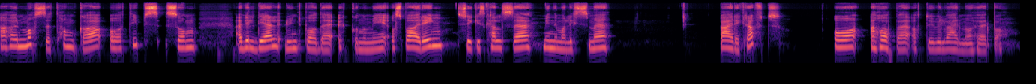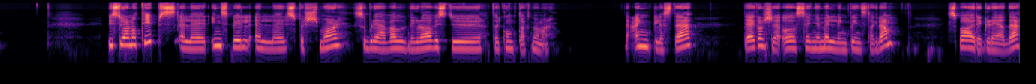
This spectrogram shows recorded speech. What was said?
jeg har masse tanker og tips som jeg vil dele rundt både økonomi og sparing, psykisk helse, minimalisme, bærekraft, og jeg håper at du vil være med og høre på. Hvis du har noen tips eller innspill eller spørsmål, så blir jeg veldig glad hvis du tar kontakt med meg. Det enkleste det er kanskje å sende melding på Instagram. Spareglede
